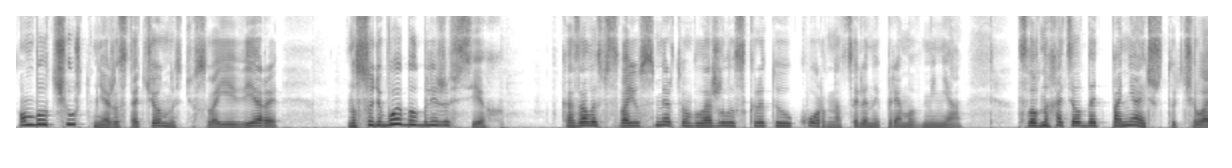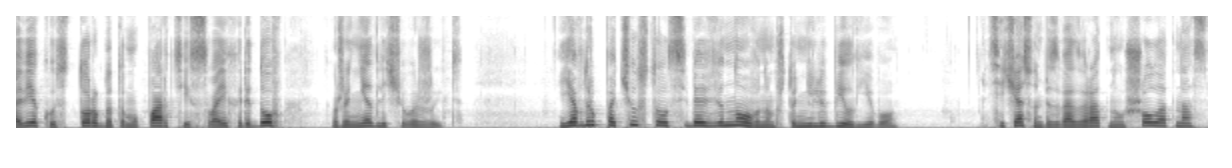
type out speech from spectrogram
он был чужд мне ожесточенностью своей веры, но судьбой был ближе всех. Казалось, в свою смерть он вложил и скрытый укор, нацеленный прямо в меня, словно хотел дать понять, что человеку, исторгнутому партии из своих рядов, уже не для чего жить. я вдруг почувствовал себя виновным, что не любил его. Сейчас он безвозвратно ушел от нас,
